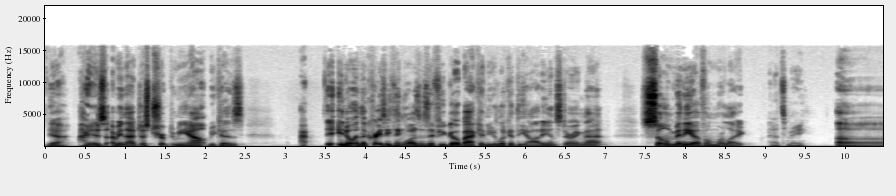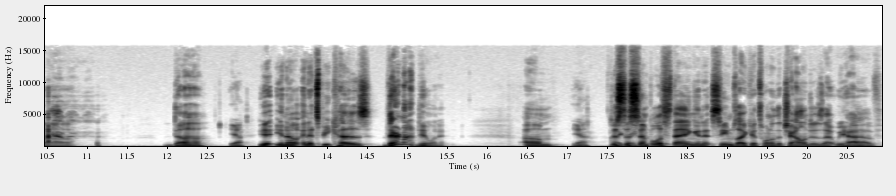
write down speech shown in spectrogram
Yeah, I just, I mean, that just tripped me out because, I, you know, and the crazy thing was, is if you go back and you look at the audience during that, so many of them were like, "That's me." Uh, duh. Yeah. You, you know, and it's because they're not doing it. Um, yeah. Just the simplest thing, and it seems like it's one of the challenges that we have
